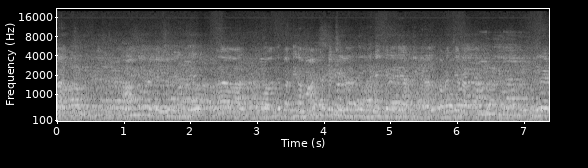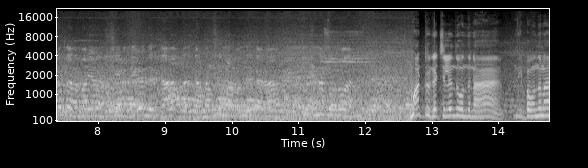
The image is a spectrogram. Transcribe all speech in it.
விஷயங்கள்லாம் கட்சியிலேருந்து இப்போ வந்து பார்த்தீங்கன்னா மாற்று கட்சியிலேருந்து இணைக்கிறது அப்படிங்கிறது தொடர்ச்சியாக நடந்துட்டு இருக்கு. இடத்துல அந்த மாதிரியான விஷயங்கள் நிகழ்ந்திருக்கா அதுக்கு அந்த சீமான் வந்திருக்காரா என்ன சொல்லுவார் மாற்று கட்சியிலேருந்து வந்துண்ணா இப்போ வந்துண்ணா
